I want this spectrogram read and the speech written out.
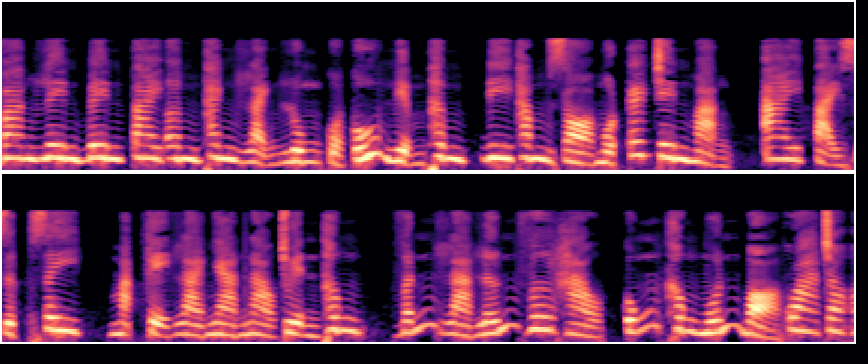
vang lên bên tai âm thanh lạnh lùng của cố niệm thâm đi thăm dò một cách trên mạng, ai tại rực dây, mặc kệ là nhà nào truyền thông, vẫn là lớn vơ hào, cũng không muốn bỏ qua cho.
